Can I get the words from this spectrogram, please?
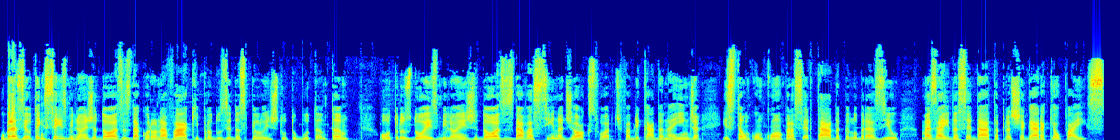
O Brasil tem 6 milhões de doses da Coronavac, produzidas pelo Instituto Butantan. Outros 2 milhões de doses da vacina de Oxford, fabricada na Índia, estão com compra acertada pelo Brasil, mas ainda se data para chegar aqui ao país.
